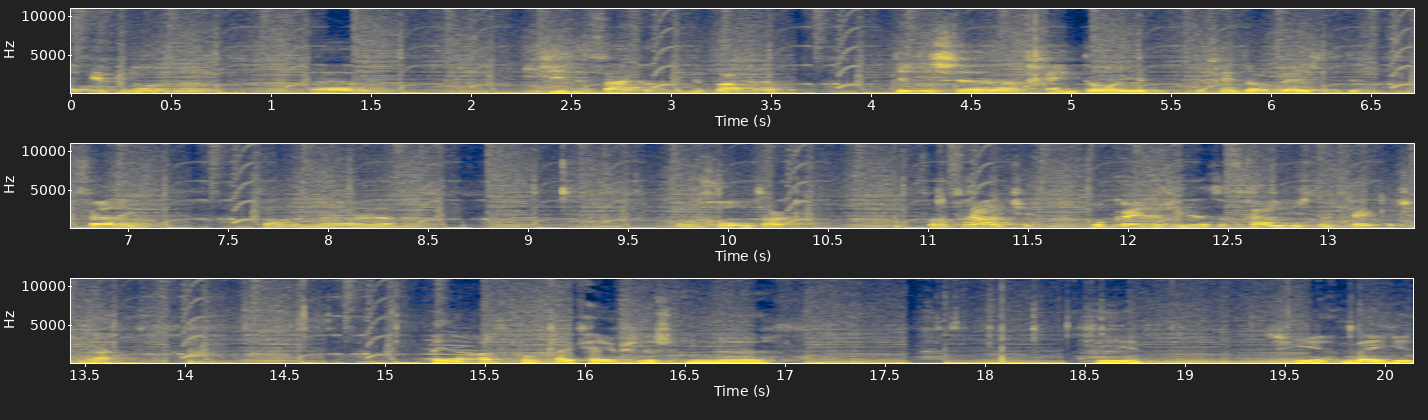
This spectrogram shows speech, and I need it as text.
ik heb hier nog een. Ehm, je ziet het vaak ook in de bakken. Dit is eh, geen dode, geen beest, dit is een vervelling van een, eh, van een grondtak van een vrouwtje. Hoe kan je nou zien dat het vrouwtje is? Dan kijk als je naar, achter komt, kijk, heeft ze dus een. eh, hier, zie je een beetje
